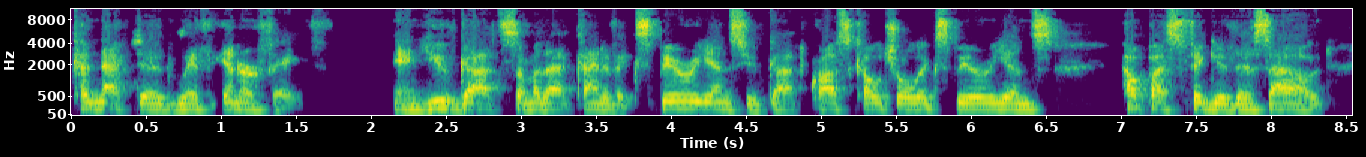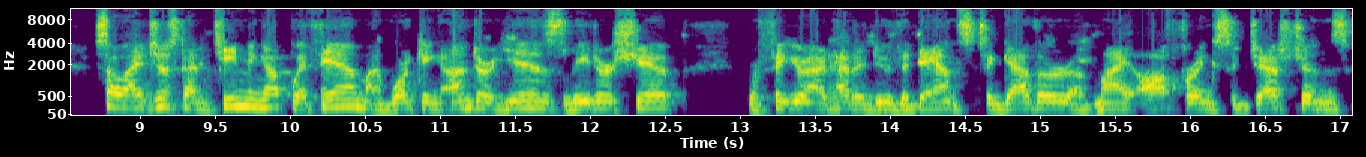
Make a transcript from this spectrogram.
connected with interfaith. And you've got some of that kind of experience, you've got cross cultural experience. Help us figure this out. So I just, I'm teaming up with him. I'm working under his leadership. We're figuring out how to do the dance together of my offering suggestions,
